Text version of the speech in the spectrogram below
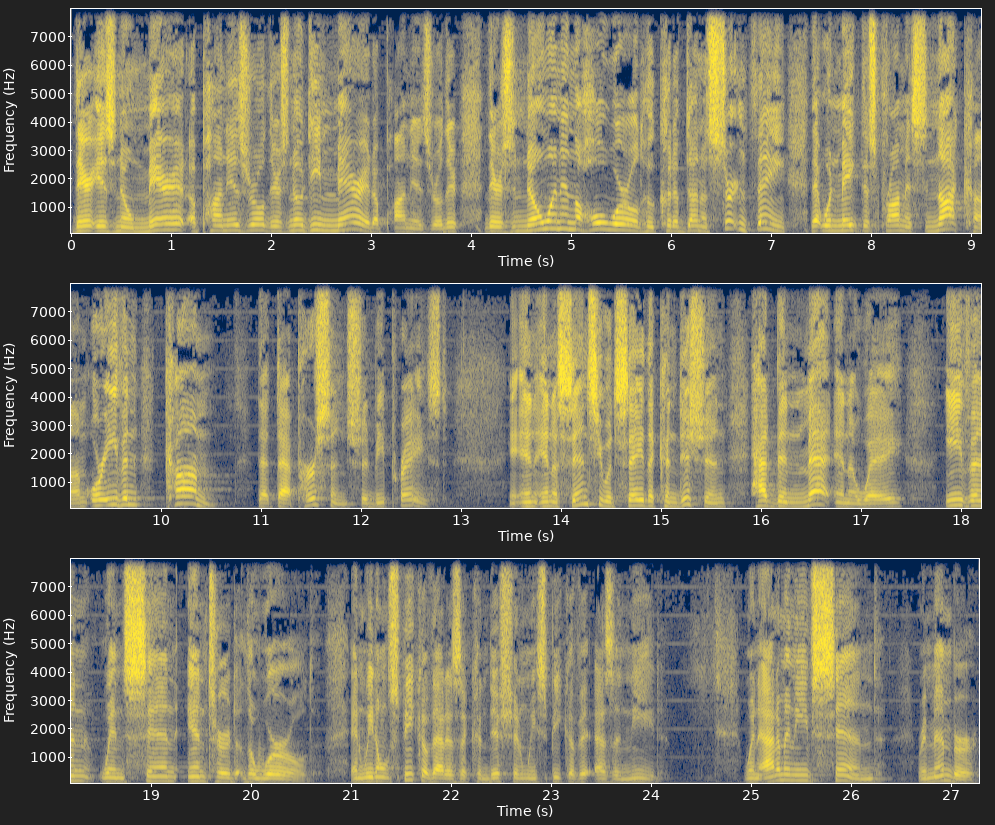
There is no merit upon Israel. There's no demerit upon Israel. There, there's no one in the whole world who could have done a certain thing that would make this promise not come or even come, that that person should be praised. In, in a sense, you would say the condition had been met in a way even when sin entered the world. And we don't speak of that as a condition, we speak of it as a need. When Adam and Eve sinned, remember,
